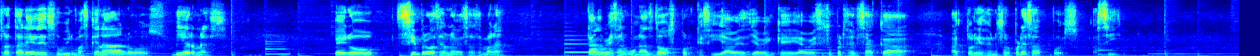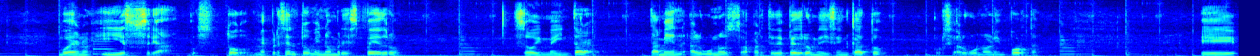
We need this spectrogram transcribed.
Trataré de subir más que nada los viernes, pero siempre va a ser una vez a la semana Tal vez algunas dos, porque si ya, ya ven que a veces Supercell saca actualizaciones sorpresa, pues así. Bueno, y eso sería pues todo. Me presento, mi nombre es Pedro, soy Meintara. También algunos, aparte de Pedro, me dicen Cato, por si a alguno le importa. Eh,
